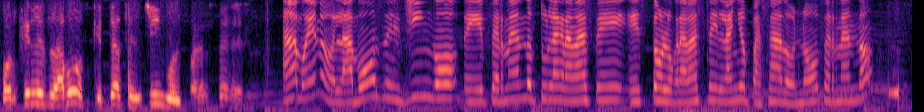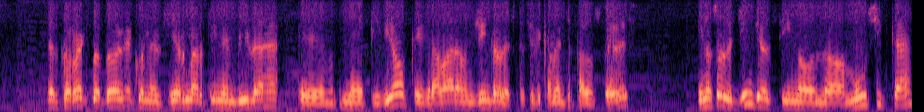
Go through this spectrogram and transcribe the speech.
porque él es la voz que te hace el jingle para ustedes. Ah, bueno, la voz del jingo. Eh, Fernando, tú la grabaste, esto lo grabaste el año pasado, ¿no, Fernando? Es correcto, todavía con el señor Martín en vida eh, me pidió que grabara un jingle específicamente para ustedes. Y no solo el jingle, sino la música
